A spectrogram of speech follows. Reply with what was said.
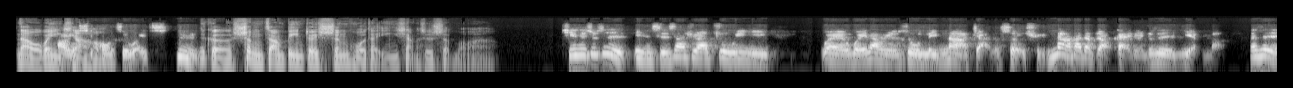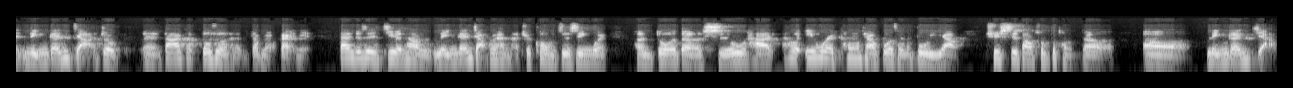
那我问一下哈，控制维持。嗯，那个肾脏病对生活的影响是什么啊？其实就是饮食上需要注意，微微量元素磷、钠、钾的摄取。钠大家比较概念就是盐嘛，但是磷跟钾就嗯，大家可多数人可能比较没有概念。但就是基本上磷跟钾会很难去控制，是因为很多的食物它会因为烹调过程的不一样，去释放出不同的呃磷跟钾，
